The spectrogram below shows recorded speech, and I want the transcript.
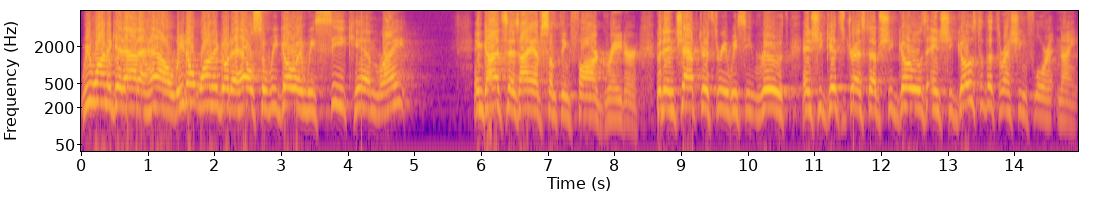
We want to get out of hell. We don't want to go to hell, so we go and we seek him, right? And God says, I have something far greater. But in chapter 3, we see Ruth, and she gets dressed up. She goes, and she goes to the threshing floor at night.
